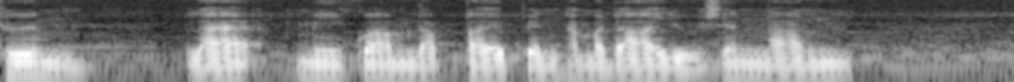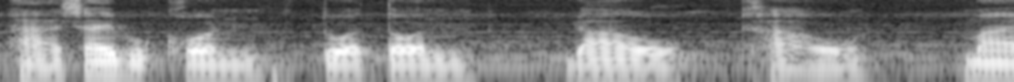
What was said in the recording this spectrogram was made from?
ขึ้น และมีความดับไปเป็นธรรมดาอยู่เช่นนั้น หาใช่บุคคล ตัวตน เราเขาไม่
